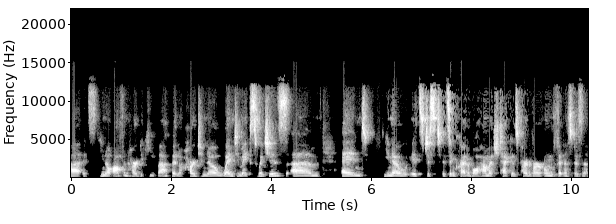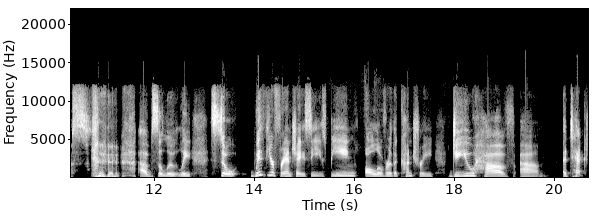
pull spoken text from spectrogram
uh, it's you know often hard to keep up and hard to know when to make switches. Um, and you know it's just it's incredible how much tech is part of our own fitness business. Absolutely. So with your franchisees being all over the country do you have um, a tech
